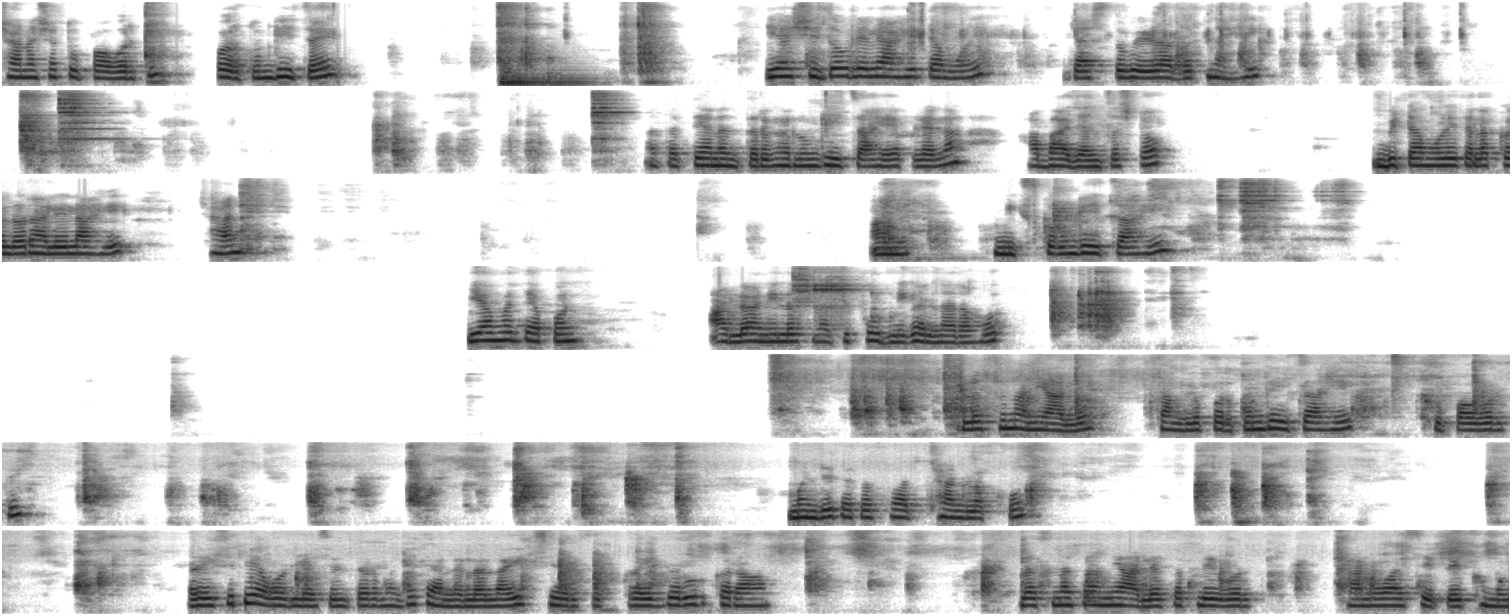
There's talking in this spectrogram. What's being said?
छान अशा तुपावरती परतून घ्यायचंय या शिजवलेल्या आहे त्यामुळे जास्त वेळ लागत नाही. आता त्यानंतर घालून घ्यायचा आहे आपल्याला हा भाज्यांचा स्टॉक. बिटामुळे त्याला कलर आलेला आहे. छान. आणि मिक्स करून घ्यायचं आहे. यामध्ये आपण आलं आणि लसणाची फोडणी घालणार आहोत. लसूण आणि आलं चांगलं परतून घ्यायचं आहे तुपावरती. म्हणजे त्याचा स्वाद छान लागतो. रेसिपी आवडली असेल तर माझ्या चॅनलला लाईक शेअर सबस्क्राईब जरूर करा. लसणाचा आणि आल्याचा फ्लेवर छान वास येते खमंग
